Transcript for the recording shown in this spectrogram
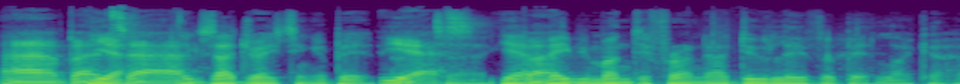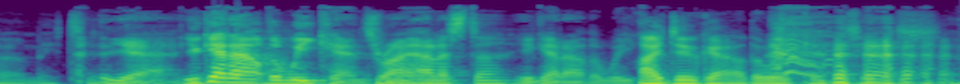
Uh, but yeah, uh, exaggerating a bit. But, yes, uh, yeah, but- maybe Monday Friday I do live a bit like a hermit. yeah, you get out the weekends, right, Yeah. Alastair? You get out the weekends. I do get out the weekends, yes.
